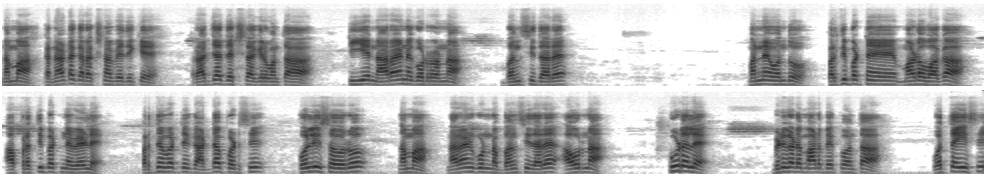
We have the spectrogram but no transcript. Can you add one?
ನಮ್ಮ ಕರ್ನಾಟಕ ರಕ್ಷಣಾ ವೇದಿಕೆ ರಾಜ್ಯಾಧ್ಯಕ್ಷರಾಗಿರುವಂತಹ ಟಿ ಎ ನಾರಾಯಣಗೌಡರನ್ನು ಬಂಧಿಸಿದ್ದಾರೆ. ಮೊನ್ನೆ ಒಂದು ಪ್ರತಿಭಟನೆ ಮಾಡುವಾಗ ಆ ಪ್ರತಿಭಟನೆ ವೇಳೆ ಪ್ರತಿಭಟನೆಗೆ ಅಡ್ಡಪಡಿಸಿ ಪೊಲೀಸವರು ನಮ್ಮ ನಾರಾಯಣಗೌಡನ ಬಂಧಿಸಿದ್ದಾರೆ. ಅವ್ರನ್ನ ಕೂಡಲೇ ಬಿಡುಗಡೆ ಮಾಡಬೇಕು ಅಂತ ಒತ್ತಾಯಿಸಿ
